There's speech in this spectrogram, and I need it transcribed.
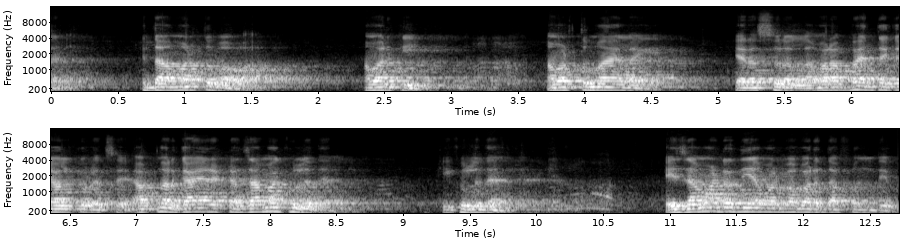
জানি। কিন্তু আমার তো বাবা, আমার কি? আমার তো মায়া লাগে। ইয়া রাসূলুল্লাহ, আমার আব্বা ইন্তেকাল করেছে, আপনার গায়ের একটা জামা খুলে দেন। কি খুলে দেন? এই জামাটা দিয়ে আমার বাবার দাফন দেব।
